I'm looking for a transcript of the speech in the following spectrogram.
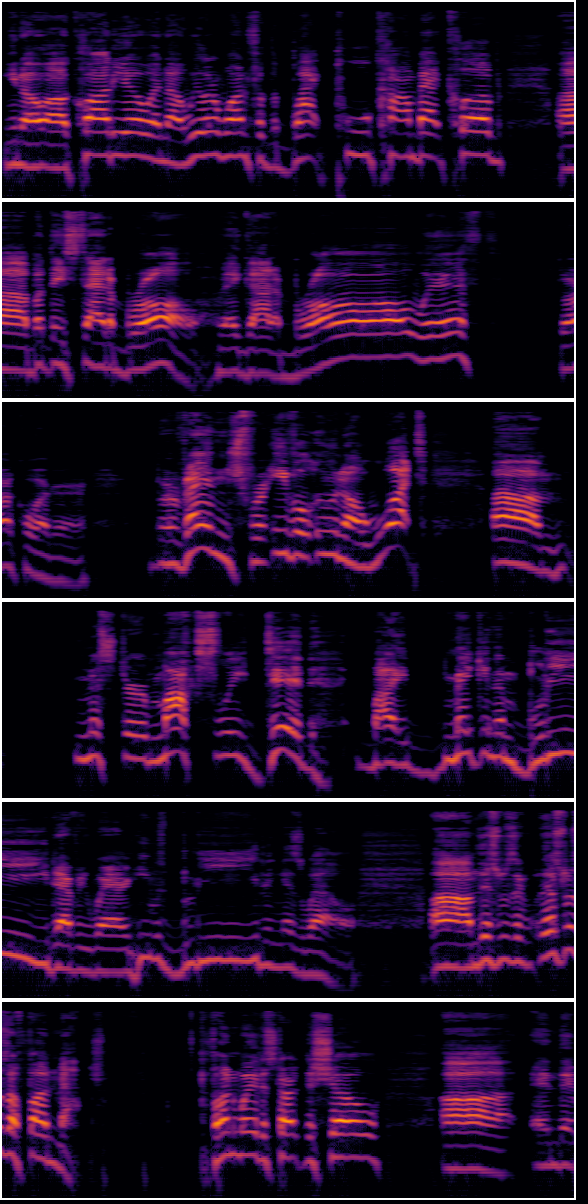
You know, uh, Claudio and uh, Wheeler won for the Blackpool Combat Club. Uh, but they had a brawl. They got a brawl with Dark Order. Revenge for Evil Uno. What um, Mr. Moxley did by making him bleed everywhere, and he was bleeding as well. Um, this was a this was a fun match, fun way to start the show. Uh, and they,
